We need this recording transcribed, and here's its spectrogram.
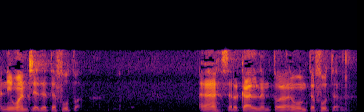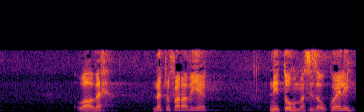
ni wanted atafutwa eh serikali inamtoa humtafuta wazi na tufaradhie ni tuhuma si za ukweli.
